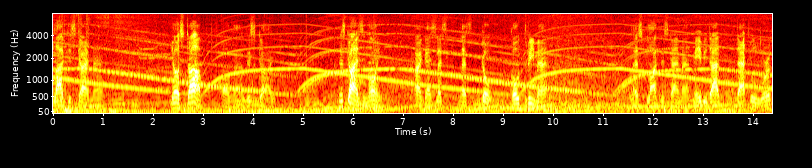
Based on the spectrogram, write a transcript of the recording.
Block this guy, man. Yo, stop. Oh man, this guy. This guy is annoying. Alright guys, let's let's go. Go three man. Let's block this guy man. Maybe that that will work.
